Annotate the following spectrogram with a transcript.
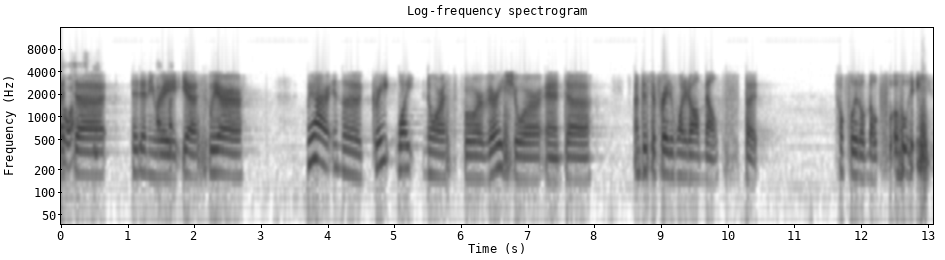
So I- uh, at any rate, yes, we are. We are in the Great White North for very sure, and uh, I'm just afraid of when it all melts. But hopefully, it'll melt slowly,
